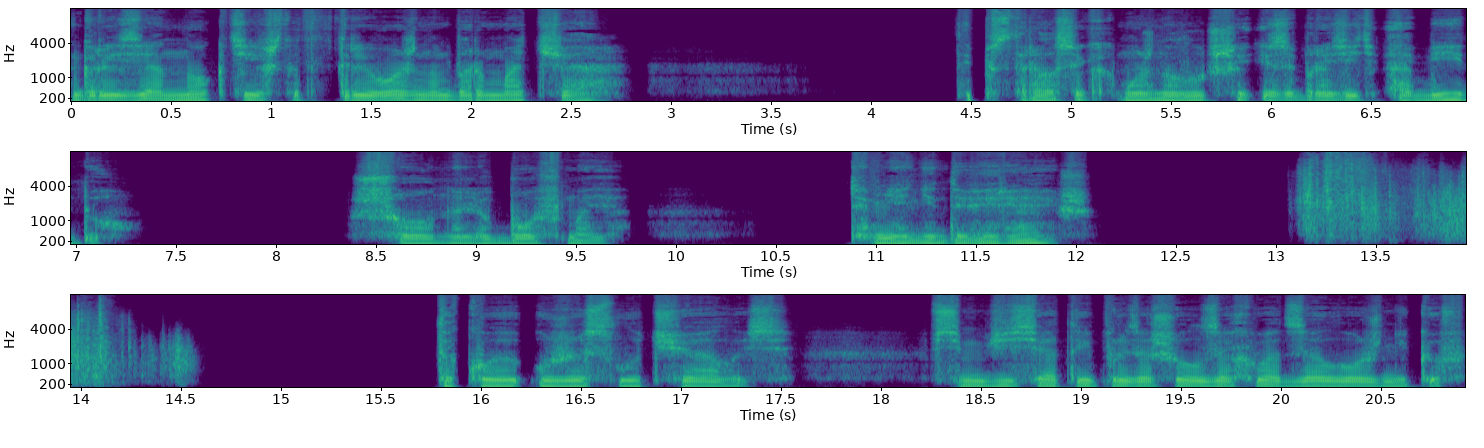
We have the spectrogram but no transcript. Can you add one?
грызя ногти и что-то тревожно бормоча. Ты постарался как можно лучше изобразить обиду. Шона, любовь моя, ты мне не доверяешь? Такое уже случалось. В 70-е произошел захват заложников.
